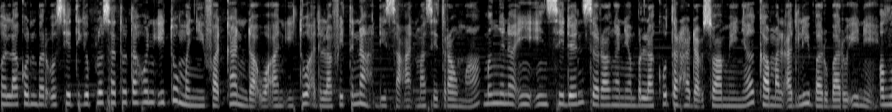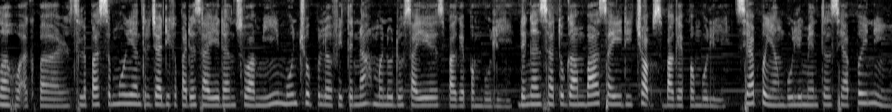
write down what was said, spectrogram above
pelakon berusia 31 tahun itu menyifatkan dakwaan itu adalah fitnah di saat masih trauma mengenai insiden serangan yang berlaku terhadap suaminya Kamal Adli baru-baru ini. Allahu Akbar. Selepas semua yang terjadi kepada saya dan suami, muncul pula fitnah menuduh saya sebagai pembuli. Dengan satu gambar saya dicop sebagai pembuli. Siapa yang bully mental siapa ini?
